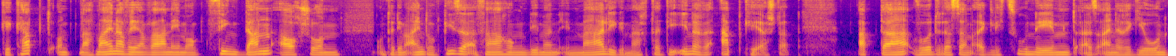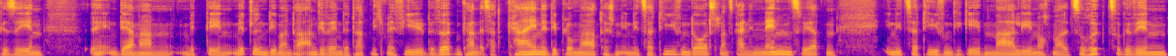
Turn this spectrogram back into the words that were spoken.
gekappt und nach meiner Wahrnehmung fing dann auch schon unter dem Eindruck dieser Erfahrungen, die man in Mali gemacht hat, die innere Abkehr statt ab da wurde das dann eigentlich zunehmend als eine Region gesehen, äh, in der man mit den Mitteln, die man da angewendet hat, nicht mehr viel bewirken kann. Es hat keine diplomatischen Initiativen Deutschlands, keine nennenswerten Initiativen gegeben, Mali nochmal zurückzugewinnen.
